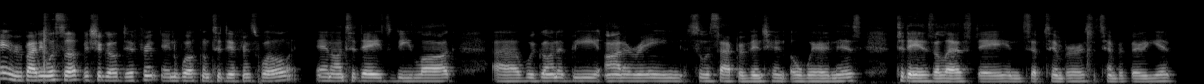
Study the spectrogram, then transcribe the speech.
Hey everybody, what's up? It's your girl Different and welcome to Difference World. And on today's vlog, uh, we're going to be honoring suicide prevention awareness. Today is the last day in September, September 30th.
